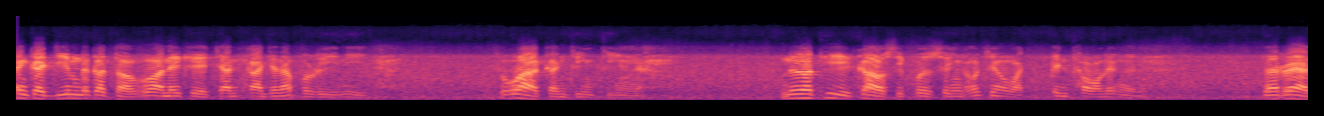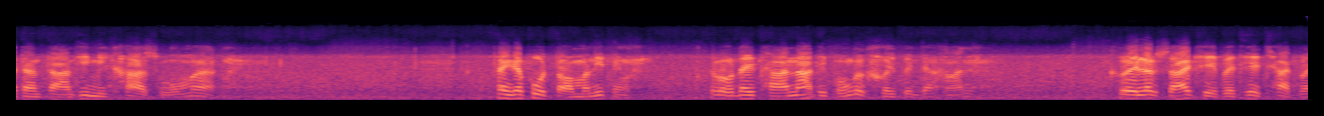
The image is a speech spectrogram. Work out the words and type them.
านก็ยิ้มแล้วก็ตอบว่าในเขตจันกาญจนบุรีนี่ว่ากันจริงๆนะเนื้อที่ 90%ของจังหวัดเป็นทองและเงิน และแร่ต่างๆที่มีค่าสูงมาก ท่านก็พูดต่อมานิดหนึ่งเขาบอกในฐานะที่ผมก็เคยเป็นทหาร เคยรักษาเขตประเทศชาติมา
